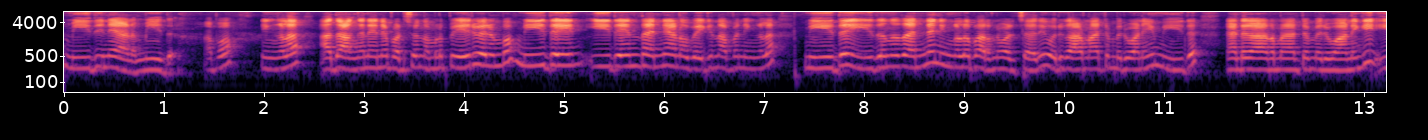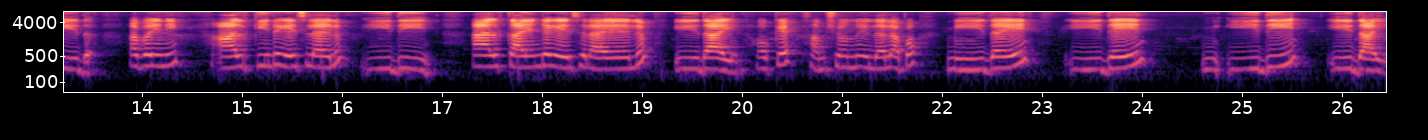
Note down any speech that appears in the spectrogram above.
മീതിനെയാണ് മീത് അപ്പോൾ നിങ്ങൾ അത് അങ്ങനെ തന്നെ പഠിച്ചോ. നമ്മൾ പേര് വരുമ്പോൾ മീതയും ഈതയും തന്നെയാണ് ഉപയോഗിക്കുന്നത്. അപ്പം നിങ്ങൾ മീത് ഈതെന്ന് തന്നെ നിങ്ങൾ പറഞ്ഞു പഠിച്ചാൽ മതി. ഒരു കാർബണാറ്റം വരുവാണെങ്കിൽ മീത് രണ്ട് കാർബണാറ്റം വരുവാണെങ്കിൽ ഈദ്. അപ്പോൾ ഇനി ആൽക്കീന്റെ കേസിലായാലും ഈദീൻ. ആൽക്കൈന്റെ കേസിലായാലും ഈതായിൻ. ഓക്കെ? സംശയമൊന്നും ഇല്ലല്ലോ. അപ്പോൾ methane ethane ethene ethyne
